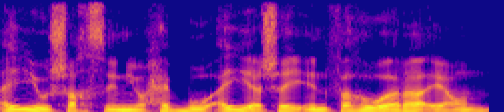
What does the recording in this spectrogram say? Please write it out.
أي شخص يحب أي شيء فهو رائع.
